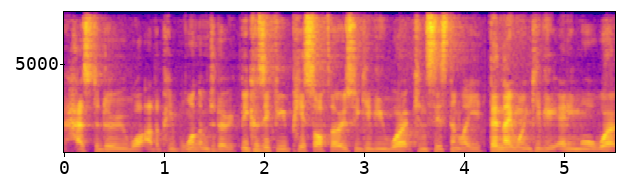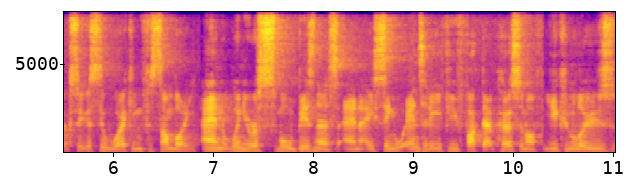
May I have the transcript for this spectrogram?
has to do what other people want them to do. Because if you piss off those who give you work consistently, then they won't give you any more work. So you're still working for somebody. And when you're a small business and a single entity, if you fuck that person off, you can lose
